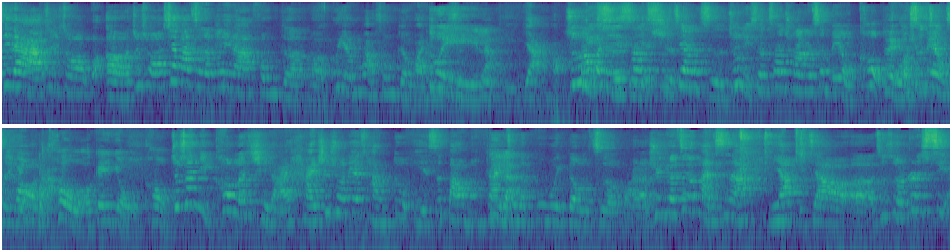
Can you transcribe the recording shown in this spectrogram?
记得啊，所以说呃就说下半身的配搭风格呃不一样的话，风格完全是不一样哈。助理身上是这样子，助理身上穿的是没有扣，对，我是这样子有扣，OK 有扣，就算你扣了起来，还是说那个长度也是把我们该遮的部位都遮完了。所以说这个款式啊，你要比较呃就是说日系、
